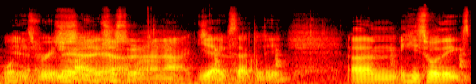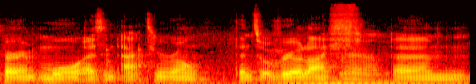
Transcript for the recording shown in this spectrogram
what he's really yeah, like. it's just Yeah. an act. Yeah, exactly. Um, he saw the experiment more as an acting role than sort of real life. Yeah. Um,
